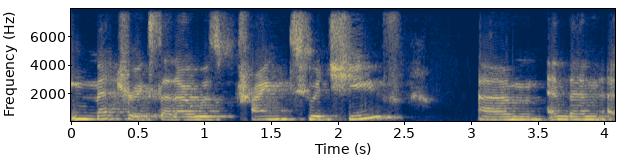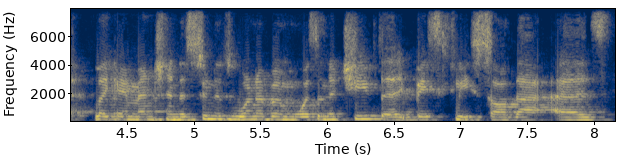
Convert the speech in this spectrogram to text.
metrics that I was trying to achieve. Um, and then, like I mentioned, as soon as one of them wasn't achieved, I basically saw that as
